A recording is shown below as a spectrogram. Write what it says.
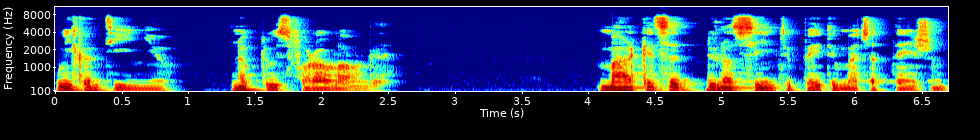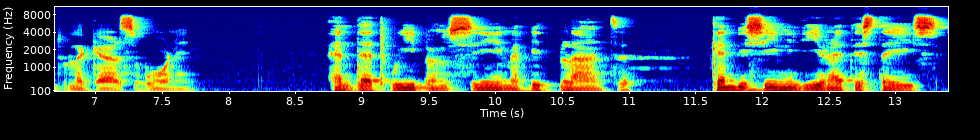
will continue, no clues for how long. Markets do not seem to pay too much attention to Lagarde's warning, and that weapons seem a bit blunt can be seen in the United States,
